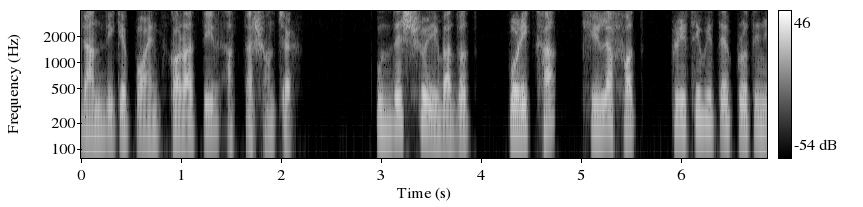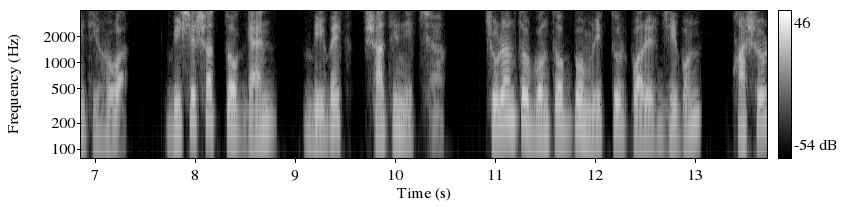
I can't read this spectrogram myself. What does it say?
ডান দিকে পয়েন্ট করা তীর, আত্মা সঞ্চার। উদ্দেশ্য ইবাদত, পরীক্ষা, খিলাফত, পৃথিবীতে প্রতিনিধি হওয়া, বিশেষত্ব জ্ঞান, বিবেক, স্বাধীন ইচ্ছা, চূড়ান্ত গন্তব্য মৃত্যুর পরের জীবন, হাসর,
